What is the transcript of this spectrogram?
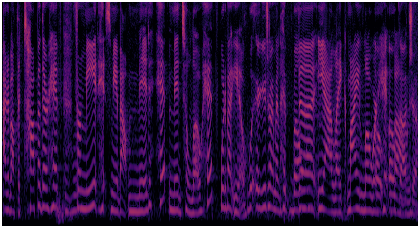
at about the top of their hip. Mm -hmm. For me, it hits me about mid-hip, mid to low hip. What about you? What, are you talking about hip bone? The, yeah, like my lower oh, hip oh, bone. gotcha.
